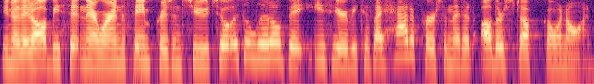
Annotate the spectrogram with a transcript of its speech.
you know, they'd all be sitting there wearing the same prison suit. So it was a little bit easier because I had a person that had other stuff going on.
